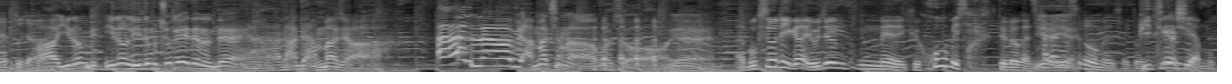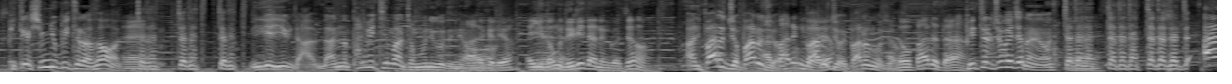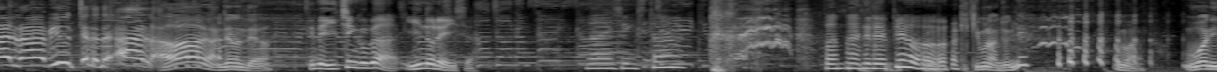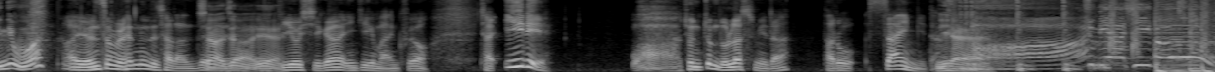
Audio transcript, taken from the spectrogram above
랩도 잘. 아 이런 이런 리듬을 쪼개야 되는데 아, 나한테 안 맞아. I love you 안 맞잖아 벌써. 예. 아, 목소리가 요즘에 그 호흡이 싹 들어간 예, 예. 사랑스러우면서도 비트가 시, 목소리. 비트가 16비트라서 네. 짜자 짜자 짜자 이게 이- 나- 나는 8비트만 전문이거든요. 아 그래요? 아, 이게 예. 너무 느리다는 거죠? 아니 빠르죠 빠르죠. 아, 빠른 거예요? 빠르죠 빠른 거죠. 아, 너무 빠르다. 비트를 쪼개잖아요. 짜자자 네. 짜자자 짜자자 I love you 짜자자 I love 아 안 되는데요. 근데 이 친구가 이 노래 있어요. Rising Star. 밤하늘의 별. 기, 기분 안 좋니? 우한 있니 우한? 아 연습을 했는데 잘 안 돼. 자, 자, 예. 비오 씨가 인기가 많고요. 자 1위. 와, 전좀 놀랐습니다. 바로 싸입니다. 예.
